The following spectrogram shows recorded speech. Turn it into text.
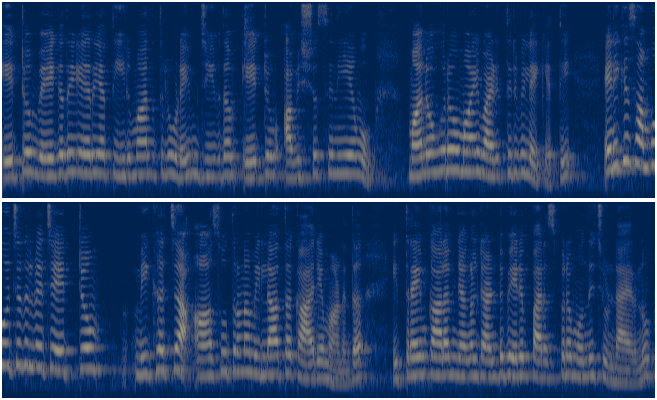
ഏറ്റവും വേഗതയേറിയ തീരുമാനത്തിലൂടെയും ജീവിതം ഏറ്റവും അവിശ്വസനീയവും മനോഹരവുമായ വഴിത്തിരിവിലേക്ക് എത്തി. എനിക്ക് സംഭവിച്ചതിൽ വെച്ച് ഏറ്റവും മികച്ച ആസൂത്രണമില്ലാത്ത കാര്യമാണിത്. ഇത്രയും കാലം ഞങ്ങൾ രണ്ടുപേരും പരസ്പരം ഒന്നിച്ചുണ്ടായിരുന്നു.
